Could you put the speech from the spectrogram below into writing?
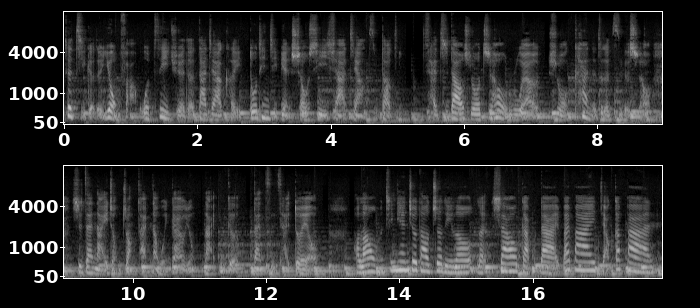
这几个的用法，我自己觉得大家可以多听几遍，熟悉一下，这样子到底才知道说之后如果要说看的这个字的时候是在哪一种状态，那我应该要用哪一个单字才对哦。好了，我们今天就到这里喽，冷笑咖拜拜，脚咖板。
